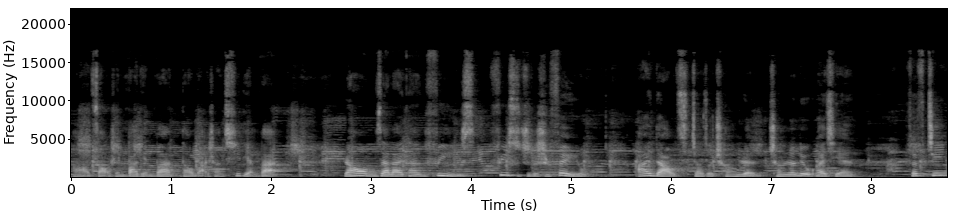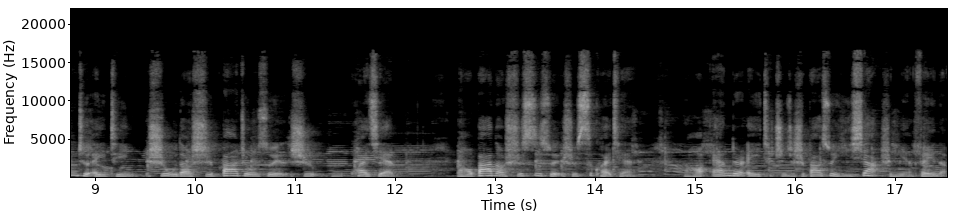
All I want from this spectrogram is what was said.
啊早晨八点半到晚上七点半。然后我们再来看 fees，fees 指的是费用，adults 叫做成人，成人六块钱。Fifteen to eighteen，十五到十八周岁是五块钱，然后八到十四岁是四块钱，然后 under eight 指的是八岁以下是免费的。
